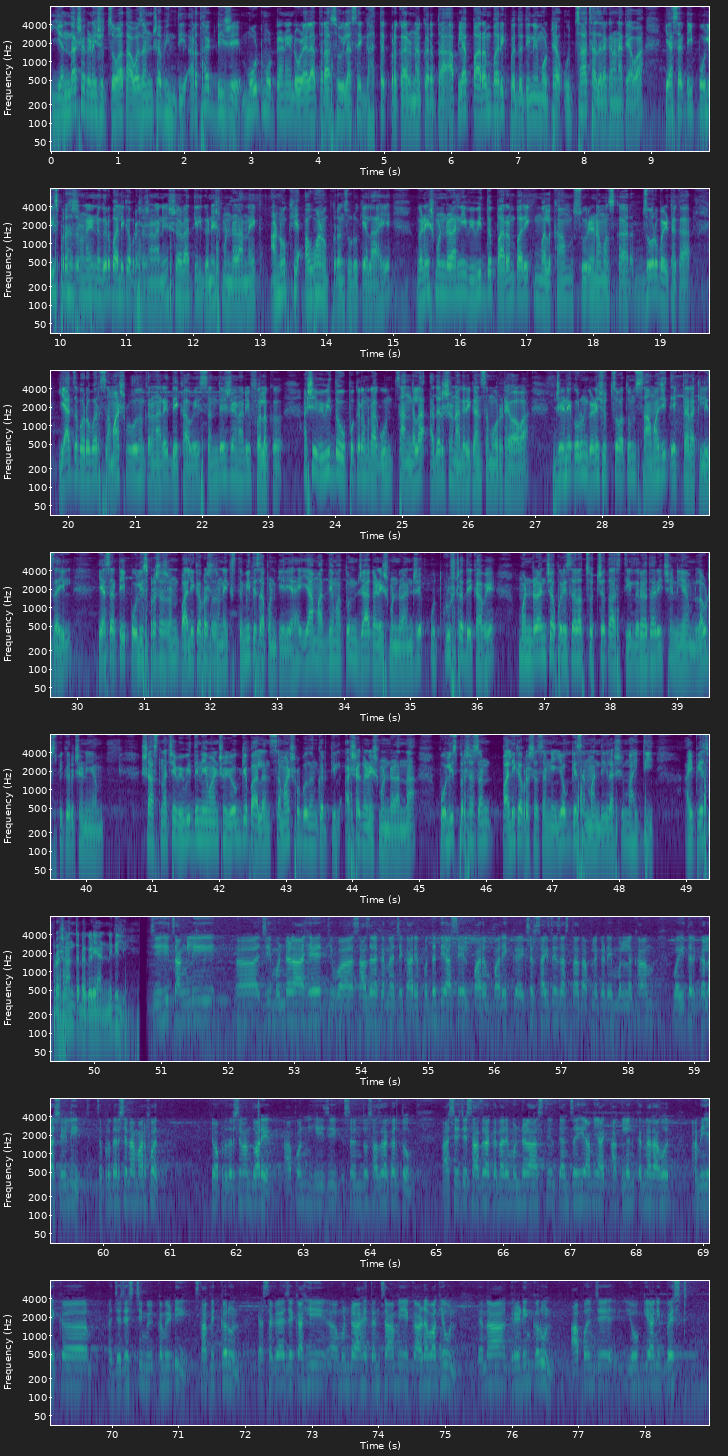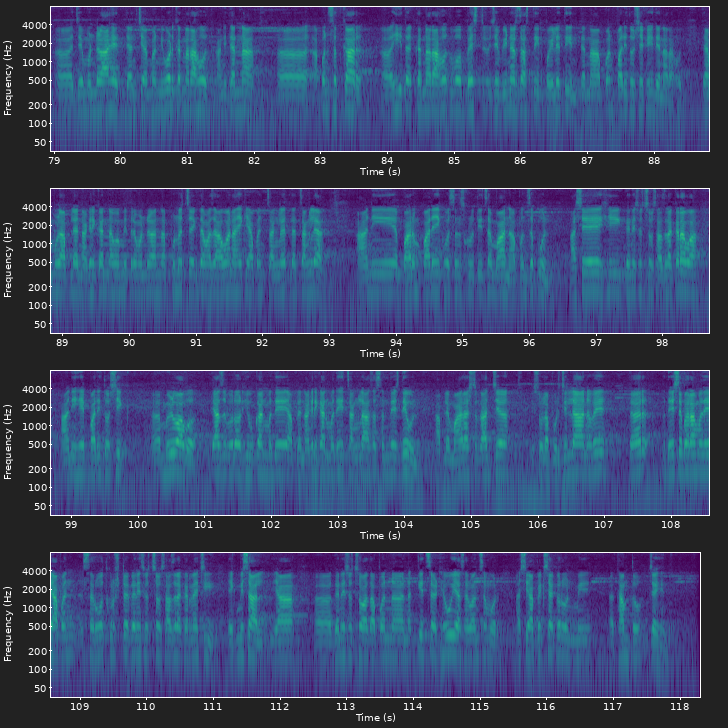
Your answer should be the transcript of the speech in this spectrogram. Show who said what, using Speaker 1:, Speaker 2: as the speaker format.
Speaker 1: यंदाच्या गणेशोत्सवात आवाजांच्या भिंती अर्थात डी जे मोठमोठ्याने डोळ्याला त्रास होईल असे घातक प्रकार न करता आपल्या पारंपरिक पद्धतीने मोठ्या उत्साहात साजरा करण्यात यावा. यासाठी पोलीस प्रशासनाने नगरपालिका प्रशासनाने शहरातील गणेश मंडळांना एक अनोखे आव्हान उपकरण सुरू केलं आहे. गणेश मंडळांनी विविध पारंपरिक मलखांब सूर्यनमस्कार जोर बैठका याचबरोबर समाज प्रबोधन करणारे देखावे संदेश देणारी फलकं असे विविध उपक्रम राबवून चांगला आदर्श नागरिकांसमोर ठेवावा. जेणेकरून गणेशोत्सवातून सामाजिक एकता राखली जाईल. यासाठी पोलीस प्रशासन पालिका प्रशासन एक समिती स्थापन केली आहे. या माध्यमातून ज्या गणेश मंडळांचे उत्कृष्ट देखावे मंडळांच्या परिसरात स्वच्छता असतील रहदारीचे नियम लाऊडस्पीकरचे नियम शासनाचे विविध नियमांचे योग्य पालन समाज प्रबोधन करतील अशा गणेश मंडळांना पोलीस प्रशासन पालिका प्रशासन योग्य सन्मान देईल अशी माहिती I P S Prashant Dagale यांनी दिली.
Speaker 2: जी ही चांगली जी मंडळं आहेत किंवा साजरा करण्याचे कार्यपद्धती असेल पारंपरिक एक्सरसाइजेस असतात आपल्याकडे मल्लखांब व इतर कलाशैलीचं प्रदर्शनामार्फत किंवा प्रदर्शनांद्वारे आपण ही जी सण जो साजरा करतो असे जे साजरा करणारे मंडळं असतील त्यांचंही आम्ही आकलन करणार आहोत. आम्ही एक जजेसची मि- कमिटी स्थापित करून या सगळ्या जे काही मंडळं मंडळ आहेत त्यांचा आम्ही एक आढावा घेऊन त्यांना ग्रेडिंग करून आपण जे योग्य आणि बेस्ट जे मंडळ आहेत त्यांची आपण निवड करणार आहोत आणि त्यांना आपण सत्कार ही करणार आहोत व बेस्ट जे विनर्स असतील पहिले तीन त्यांना आपण पारितोषिकही देणार आहोत. त्यामुळे आपल्या नागरिकांना व मित्रमंडळांना पुनश्च एकदा माझं आव्हान आहे की आपण चांगल्यातल्या चांगल्या आणि पारंपरिक व संस्कृतीचा मान आपण जपून असे ही गणेशोत्सव साजरा करावा आणि हे पारितोषिक मिळवावं. त्याचबरोबर युवकांमध्ये आपल्या नागरिकांमध्ये चांगला असा संदेश देऊन आपल्या महाराष्ट्र राज्य सोलापूर जिल्हा नव्हे तर देशभरामध्ये आपण सर्वोत्कृष्ट गणेशोत्सव साजरा करण्याची एक मिसाल या गणेशोत्सवात आपण नक्कीच नक्कीच ठेवूया सर्वांसमोर अशी अपेक्षा करून मी थांबतो. जय हिंद.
